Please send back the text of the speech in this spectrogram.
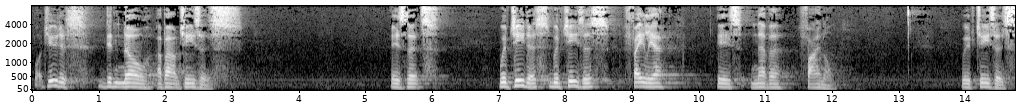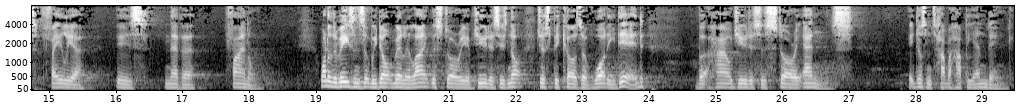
What Judas didn't know about Jesus is that with Jesus, with Jesus, failure is never final. With Jesus, failure is never final. One of the reasons that we don't really like the story of Judas is not just because of what he did, but how Judas's story ends. It doesn't have a happy ending.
